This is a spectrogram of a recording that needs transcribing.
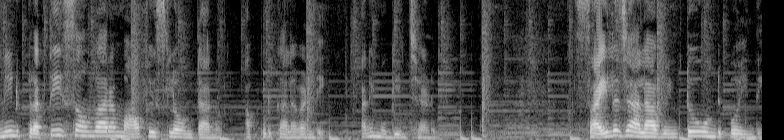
నేను ప్రతి సోమవారం ఆఫీస్లో ఉంటాను అప్పుడు కలవండి అని ముగించాడు. శైలజ అలా వింటూ ఉండిపోయింది.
